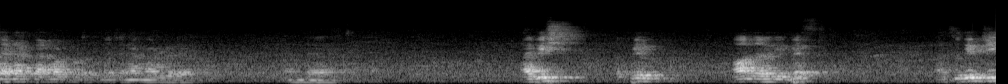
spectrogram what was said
ಚೆನ್ನಾಗಿ ಪ್ಲಾನ್ ಮಾಡ್ಕೊಂಡು ತುಂಬ ಚೆನ್ನಾಗಿ ಮಾಡಿದ್ದಾರೆ. And I wish the film all the very best and Sudeep ji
